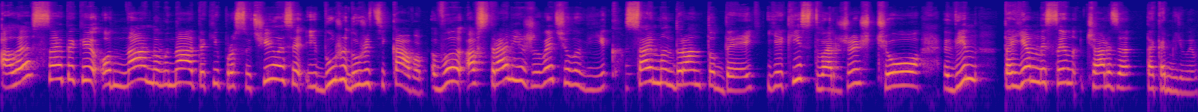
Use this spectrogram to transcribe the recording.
Але все-таки одна новина таки просочилася і дуже-дуже цікаво. В Австралії живе чоловік Саймон Доранто Дей, який стверджує, що він таємний син Чарльза та Каміли.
